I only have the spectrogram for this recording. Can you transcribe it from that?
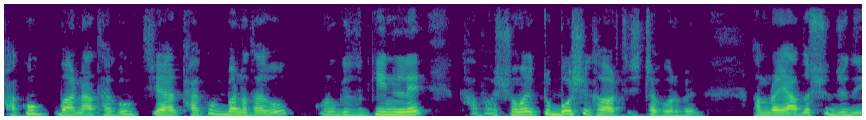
থাকুক বা না থাকুক, চেয়ার থাকুক বা না থাকুক, কোনো কিছু কিনলে খাওয়ার সময় একটু বসে খাওয়ার চেষ্টা করবেন। আমরা এই আদর্শ যদি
